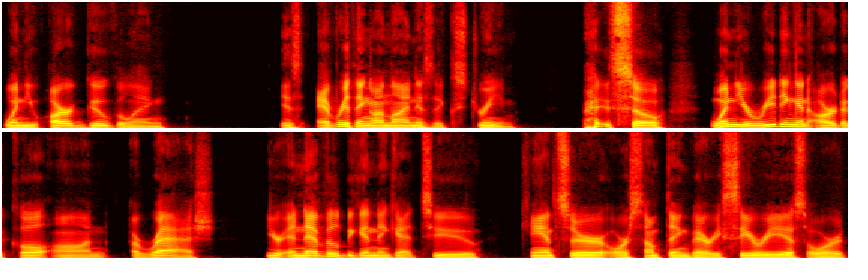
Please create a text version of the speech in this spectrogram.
when you are googling is everything online is extreme, right? So when you're reading an article on a rash, you're inevitably going to get to cancer or something very serious or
